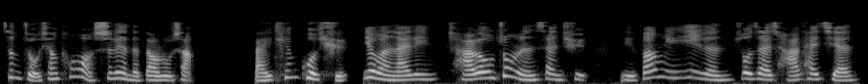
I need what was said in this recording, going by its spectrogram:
正走向通往失恋的道路上。白天过去，夜晚来临，茶楼众人散去，李方明一人坐在茶台前，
